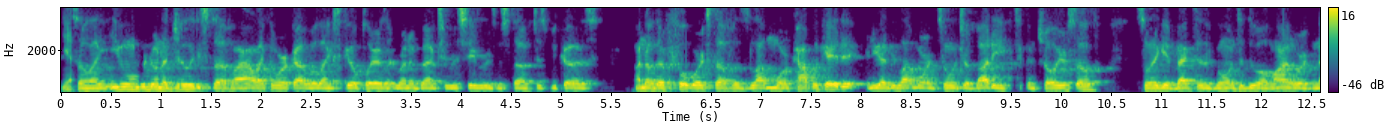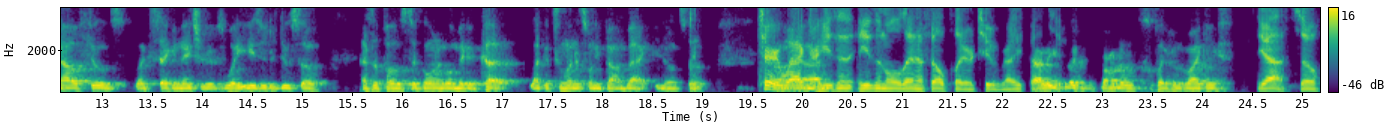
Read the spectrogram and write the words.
Yeah. So like even when we're doing agility stuff, I like to work out with like skill players like running back to receivers and stuff, just because I know their footwork stuff is a lot more complicated and you got to be a lot more in tune with your body to control yourself. So when I get back to going to do a line work, now it feels like second nature. It's way easier to do so as opposed to going to go make a cut like a 220 pound back, you know. So Terry uh, Wagner, he's an he's an old NFL player too, right? Yeah, he played for the Cardinals, played for the Vikings. Yeah, so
